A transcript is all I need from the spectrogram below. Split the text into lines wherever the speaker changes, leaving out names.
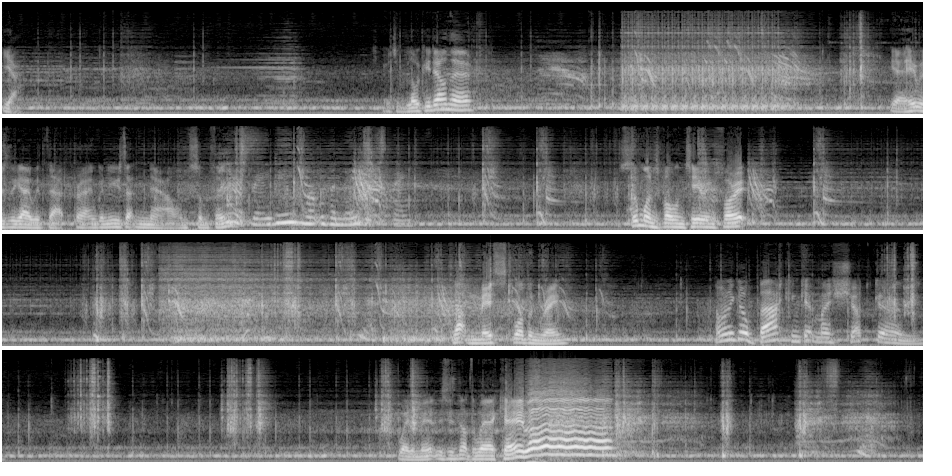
Yeah. There's a blokey down there. Yeah, he was the guy with that. Right, I'm going to use that now on something.
Alright, baby. What will the neighbors think?
Someone's volunteering for it. That missed, Blood and Rain. I want to go back and get my shotgun. Wait a minute, this is not the way I came. Ah!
